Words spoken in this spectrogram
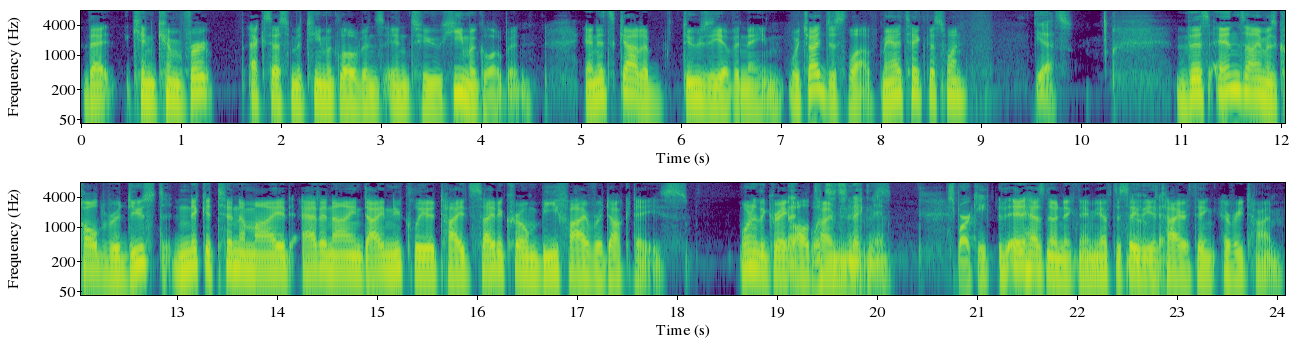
that can convert excess methemoglobins into hemoglobin, and it's got a doozy of a name, which I just love. May I take this one? Yes. This enzyme is called reduced nicotinamide adenine dinucleotide cytochrome B5 reductase. One of the great all time What's its names. nickname? Sparky? It has no nickname. You have to say oh, the Okay. entire thing every time.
